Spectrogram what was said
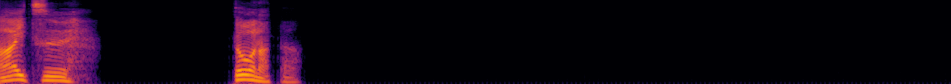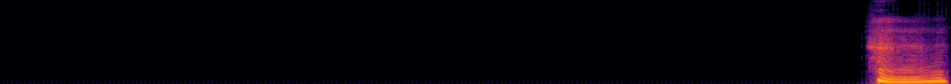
あいつ、どうなった？ふーん。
